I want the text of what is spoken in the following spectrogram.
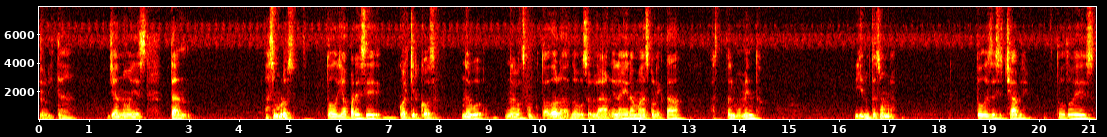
Y ahorita ya no es tan asombroso. Todo ya parece cualquier cosa. Nuevo, nuevas computadoras, nuevo celular, en la era más conectada hasta el momento. Y ya no te asombra todo es desechable, todo es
